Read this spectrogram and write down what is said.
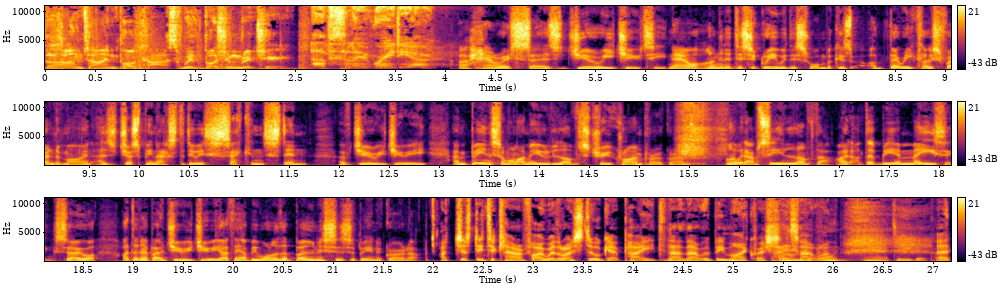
The Home Time Podcast with Bush and Ritchie. Absolute Radio. Uh, Harris says jury duty. Now, I'm going to disagree with this one because a very close friend of mine has just been asked to do his second stint of jury duty. And being someone like me who loves true crime programmes, I would absolutely love that. I'd, that'd be amazing. So uh, I don't know about jury duty. I think that'd be one of the bonuses of being a grown up. I just need to clarify whether I still get paid. That that would be my question That's on that one. point. Yeah, do you get Uh.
